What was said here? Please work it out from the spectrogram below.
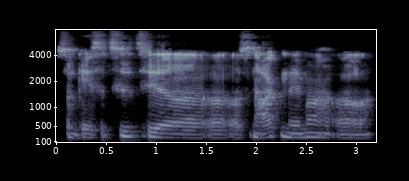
som gav sig tid til at, at, at snakke med mig. Og,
